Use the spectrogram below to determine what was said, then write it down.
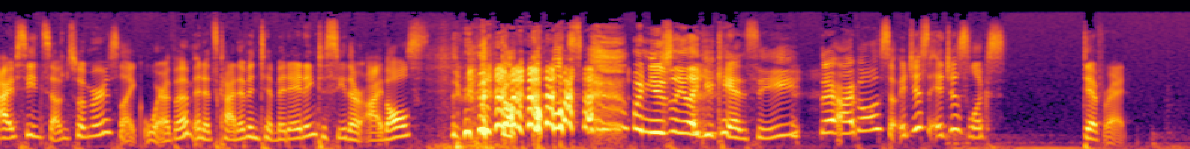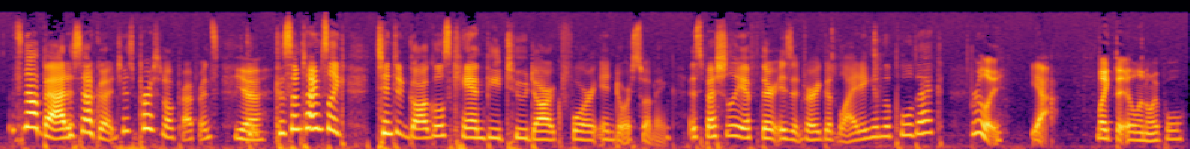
I've seen some swimmers like wear them and it's kind of intimidating to see their eyeballs through the goggles when usually like you can't see their eyeballs. So it just it just looks different. It's not bad, it's not good, just personal preference. Yeah. Cuz sometimes like tinted goggles can be too dark for indoor swimming, especially if there isn't very good lighting in the pool deck. Really? Yeah. Like the Illinois pool?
